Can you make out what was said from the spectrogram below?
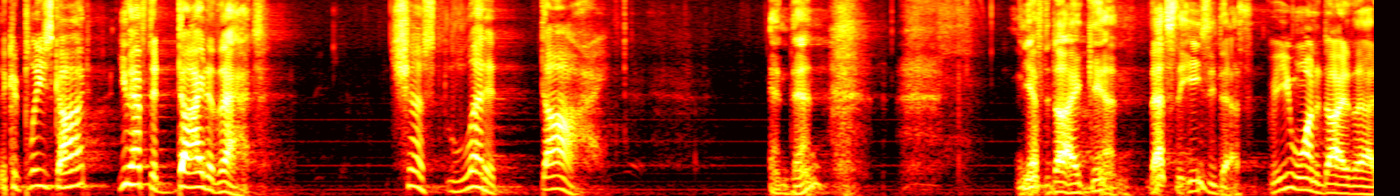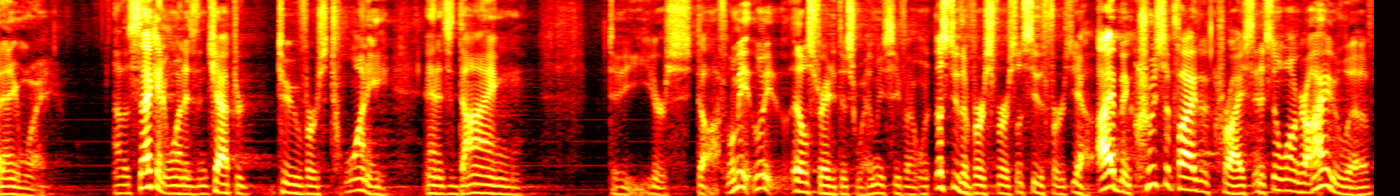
that could please God? You have to die to that. Just let it die. And then you have to die again. That's the easy death. you want to die to that anyway. Now, the second one is in chapter 2, verse 20, and it's dying to your stuff. Let me, let me illustrate it this way. Let me see if I want. Let's do the verse first. Let's see the first. Yeah. I've been crucified with Christ, and it's no longer I who live,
